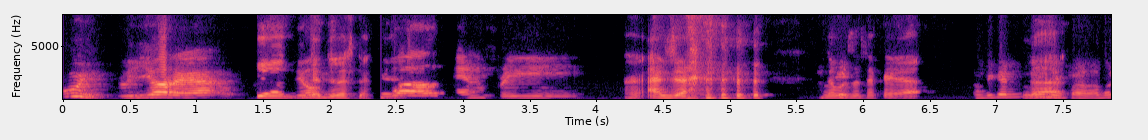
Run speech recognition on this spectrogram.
Wih, liar ya Iya, gak jelas dah. wild and free Anjay. Nah, maksudnya kayak Tapi kan Nggak. ini Val, apa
